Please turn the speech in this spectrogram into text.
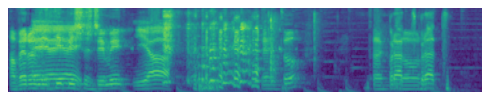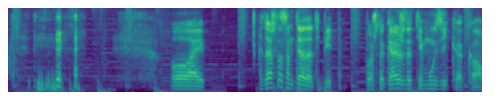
a verujem ej, i ti ej, pišeš, Jimmy. Ja. Eto. Tako, brat, dobro. brat. ovaj, zašto sam teo da ti pitam? Pošto kažeš da ti je muzika kao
